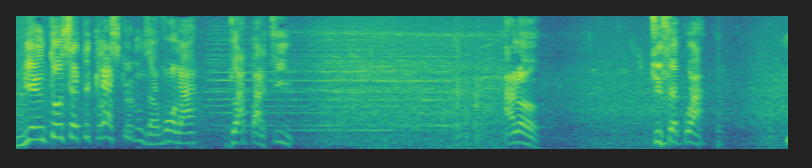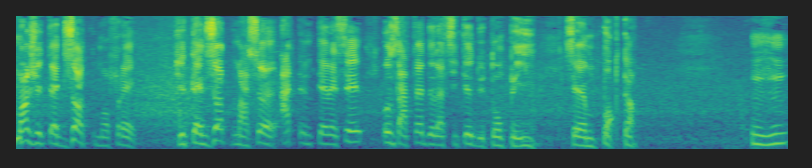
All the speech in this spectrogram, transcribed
bientôt cette classe que nous avons là doit partir. Alors, tu fais quoi? Moi, je t'exhorte, mon frère. Je t'exhorte, ma soeur, à t'intéresser aux affaires de la cité de ton pays. C'est important. Mhm.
